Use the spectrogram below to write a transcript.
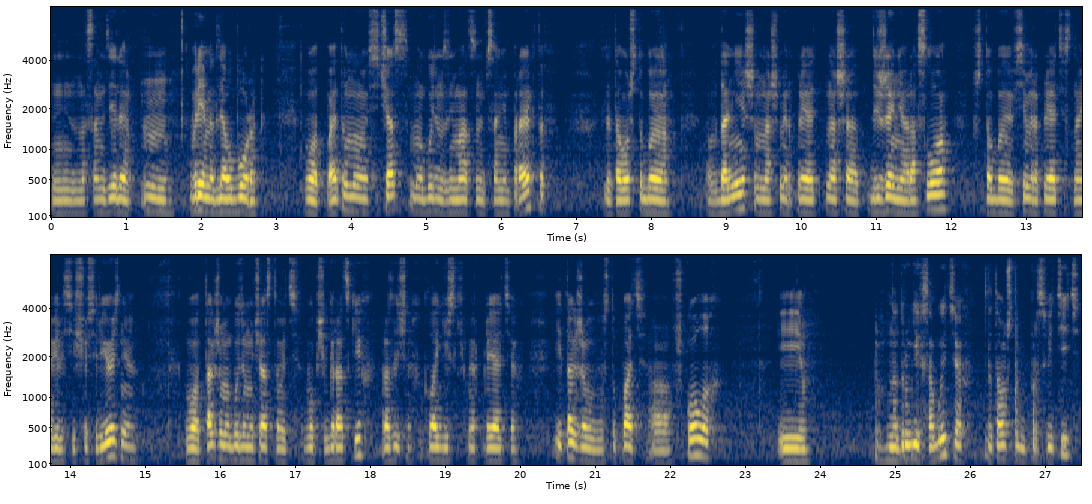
на самом деле время для уборок. Вот, поэтому сейчас мы будем заниматься написанием проектов для того, чтобы в дальнейшем наше мероприятие, наше движение росло, чтобы все мероприятия становились еще серьезнее. Вот. Также мы будем участвовать в общегородских различных экологических мероприятиях и также выступать а, в школах и на других событиях для того, чтобы просветить,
